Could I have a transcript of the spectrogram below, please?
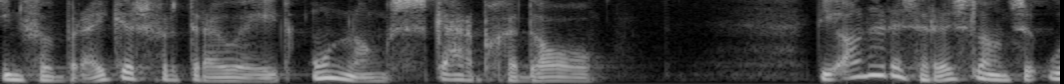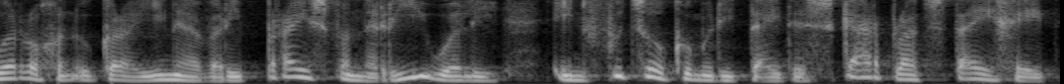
en verbruikersvertroue het onlangs skerp gedaal. Die ander is Rusland se oorlog in Oekraïne wat die prys van ruolie en voedselkommoditeite skerp laat styg het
